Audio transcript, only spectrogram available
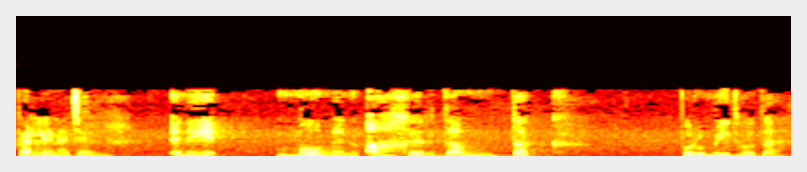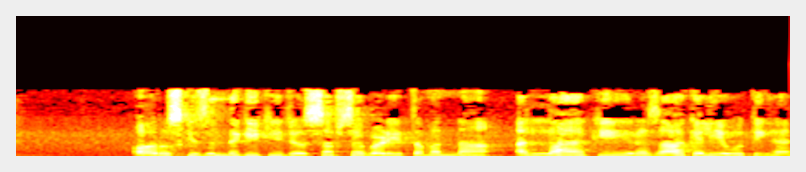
کر لینا چاہیے۔ یعنی مومن آخر دم تک پر امید ہوتا ہے اور اس کی زندگی کی جو سب سے بڑی تمنا اللہ کی رضا کے لیے ہوتی ہے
